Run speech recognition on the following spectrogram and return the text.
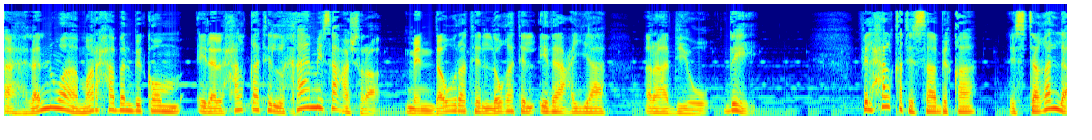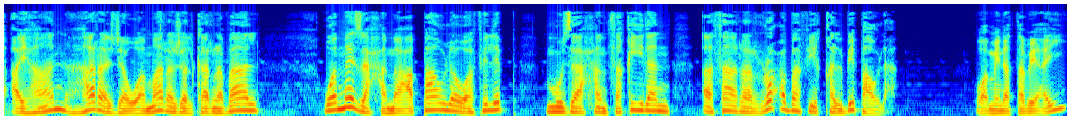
أهلا ومرحبا بكم إلى الحلقة الخامسة عشرة من دورة اللغة الإذاعية راديو دي. في الحلقة السابقة استغل أيهان هرج ومرج الكرنفال ومزح مع باولا وفيليب مزاحا ثقيلا أثار الرعب في قلب باولا. ومن الطبيعي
